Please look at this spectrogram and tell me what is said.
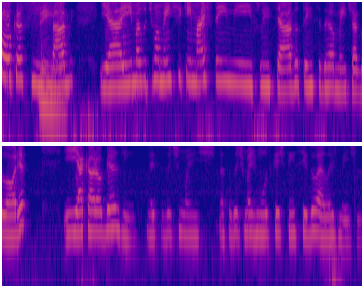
louca, assim, Sim. sabe? E aí, mas ultimamente quem mais tem me influenciado tem sido realmente a Glória e a Carol Biazin. Nessas últimas, nessas últimas músicas tem sido elas mesmo.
